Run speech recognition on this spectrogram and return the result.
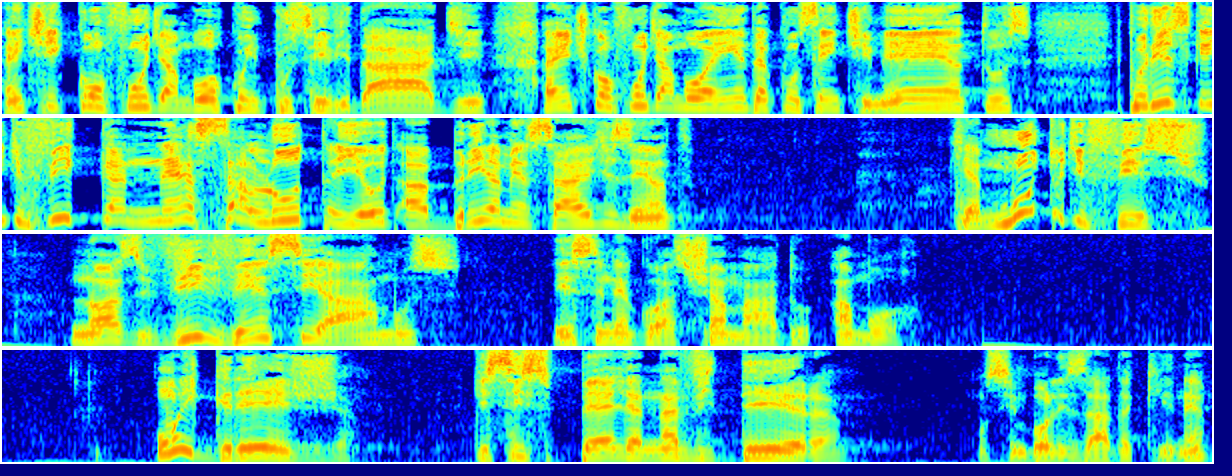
a gente confunde amor com impulsividade, a gente confunde amor ainda com sentimentos. Por isso que a gente fica nessa luta. E eu abri a mensagem dizendo que é muito difícil nós vivenciarmos esse negócio chamado amor. Uma igreja que se espelha na videira, um simbolizado aqui, né?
